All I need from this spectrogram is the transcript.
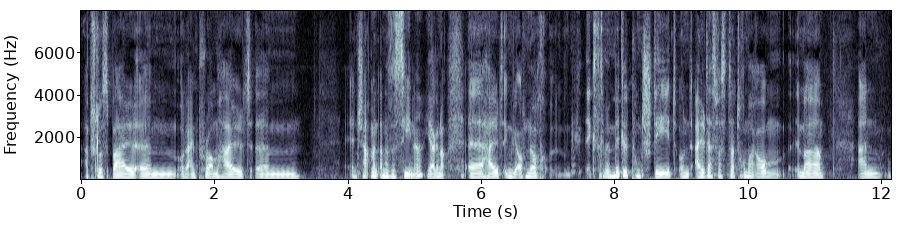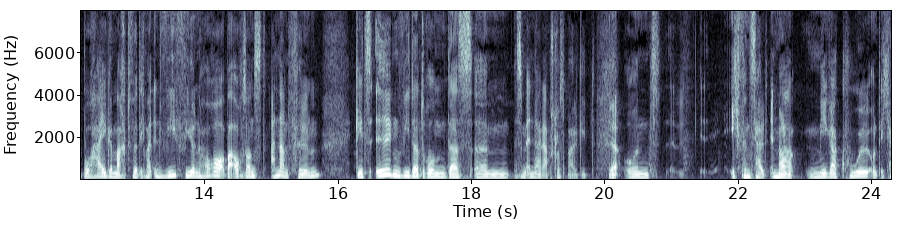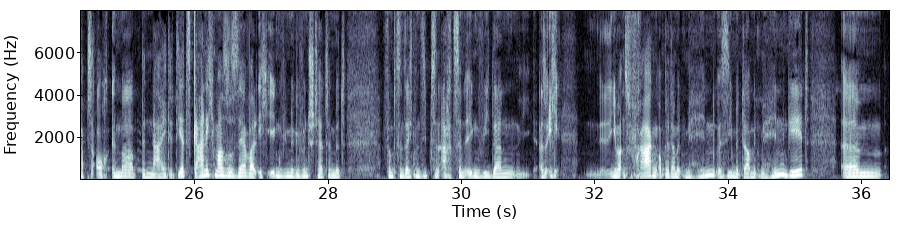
Abschlussball ähm, oder ein Prom halt ähm, Enchantment Under the Sea, ne? Ja, genau. Äh, halt irgendwie auch noch extrem im Mittelpunkt steht und all das, was da drumherum immer an Bohai gemacht wird. Ich meine, in wie vielen Horror, aber auch sonst anderen Filmen geht es irgendwie darum, dass ähm, es am Ende einen Abschlussball gibt. Ja. Und äh, ich finde es halt immer mega cool und ich habe es auch immer beneidet. Jetzt gar nicht mal so sehr, weil ich irgendwie mir gewünscht hätte, mit 15, 16, 17, 18 irgendwie dann, also ich, jemanden zu fragen, ob er da mit mir hin, sie mit da mit mir hingeht, ähm,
